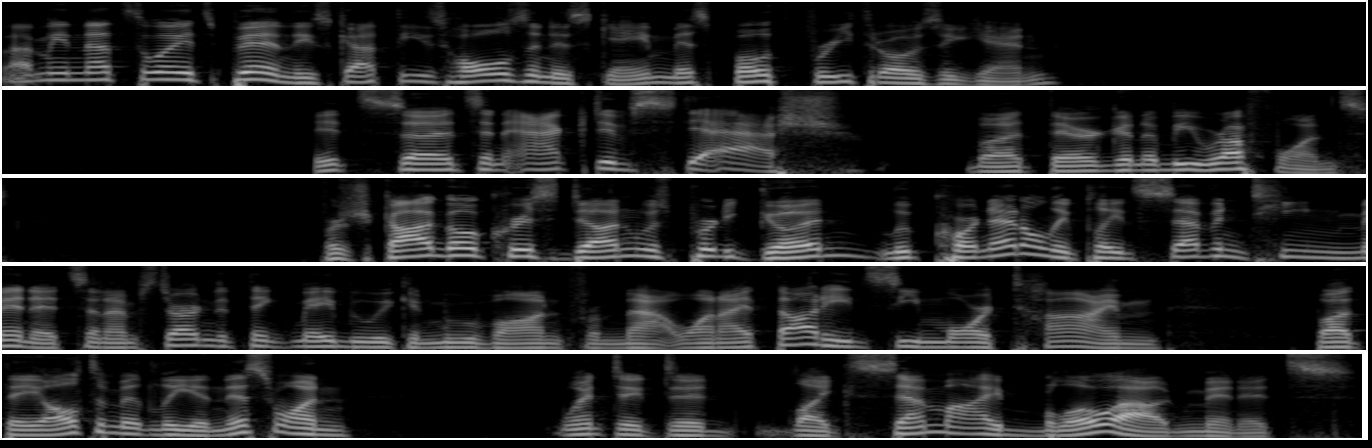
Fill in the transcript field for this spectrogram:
I mean, that's the way it's been. He's got these holes in his game, missed both free throws again. It's uh, it's an active stash, but they're going to be rough ones. For Chicago, Chris Dunn was pretty good. Luke Kornet only played 17 minutes, and I'm starting to think maybe we can move on from that one. I thought he'd see more time, but they ultimately, in this one, went to, to like semi blowout minutes.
